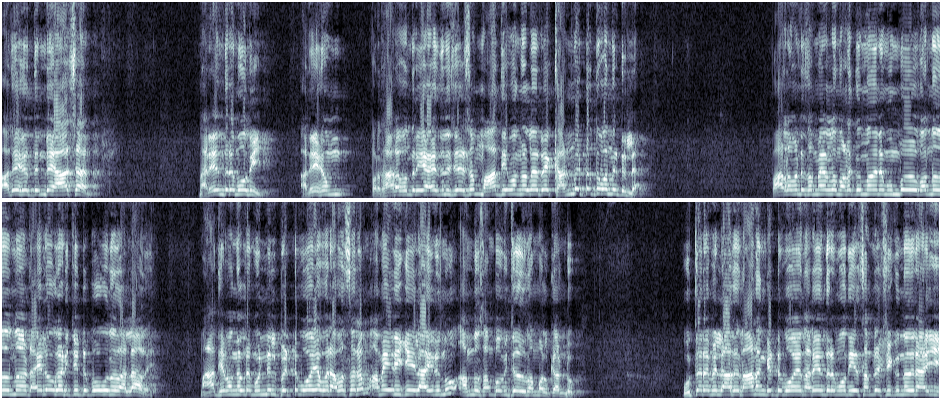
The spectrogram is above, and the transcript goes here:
അദ്ദേഹത്തിന്റെ ആശാൻ നരേന്ദ്രമോദി അദ്ദേഹം പ്രധാനമന്ത്രിയായതിനു ശേഷം മാധ്യമങ്ങളുടെ കൺവെട്ടത്ത് വന്നിട്ടില്ല. പാർലമെന്റ് സമ്മേളനം നടക്കുന്നതിന് മുമ്പ് വന്നു നിന്ന് ഡയലോഗ് അടിച്ചിട്ട് പോകുന്നതല്ലാതെ മാധ്യമങ്ങളുടെ മുന്നിൽ പെട്ടുപോയ ഒരവസരം അമേരിക്കയിലായിരുന്നു. അന്ന് സംഭവിച്ചത് നമ്മൾ കണ്ടു. ഉത്തരമില്ലാതെ നാണം കെട്ടുപോയ നരേന്ദ്രമോദിയെ സംരക്ഷിക്കുന്നതിനായി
